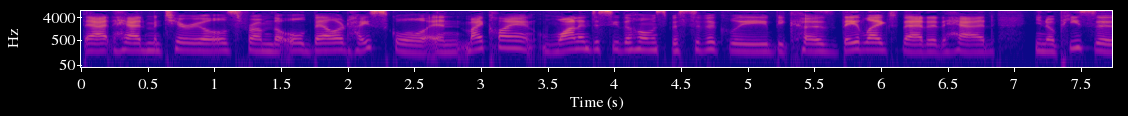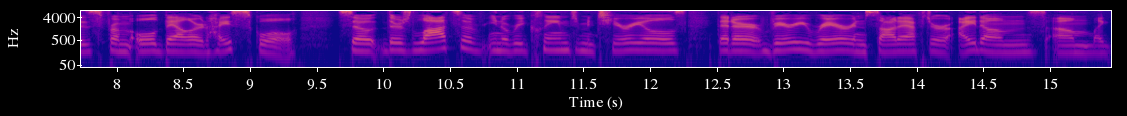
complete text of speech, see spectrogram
that had materials from the old Ballard High School, and my client wanted to see the home specifically because they liked that it had, you know, pieces from old Ballard High School. So there's lots of you know reclaimed materials that are very rare and sought after items, um, like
